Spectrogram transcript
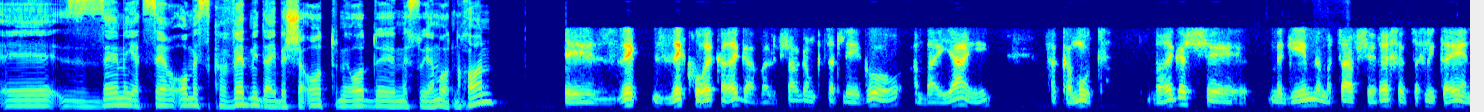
אה, זה מייצר עומס כבד מדי בשעות מאוד אה, מסוימות, נכון? אה, זה, זה קורה כרגע, אבל אפשר גם קצת לאגור. הבעיה היא הכמות. ברגע שמגיעים למצב שרכב צריך להיטען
